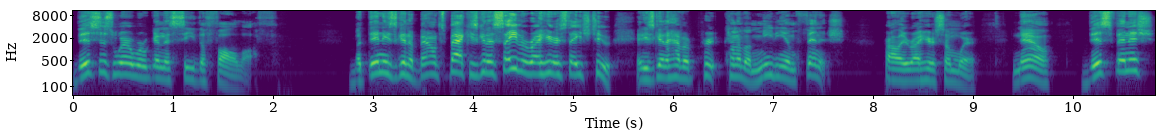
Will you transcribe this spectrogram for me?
this is where we're going to see the fall off. But then he's going to bounce back. He's going to save it right here in stage two. And he's going to have a pr- kind of a medium finish, probably right here somewhere. Now, this finish,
